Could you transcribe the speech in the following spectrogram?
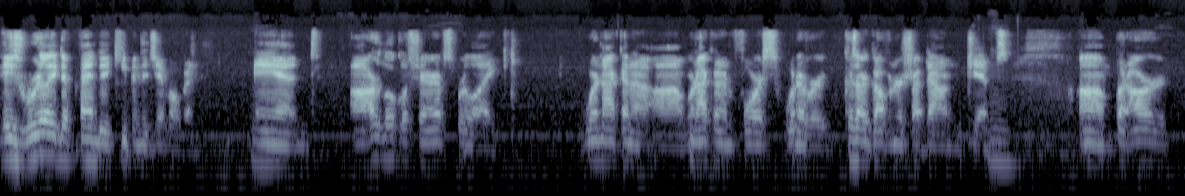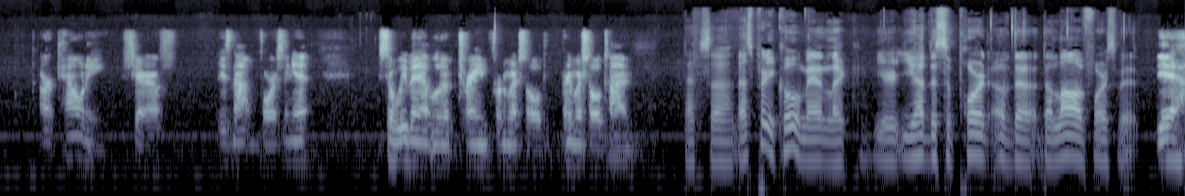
He's really defended keeping the gym open, and our local sheriffs were like, "We're not gonna, uh, we're not gonna enforce whatever," because our governor shut down gyms. Mm. Um, but our our county sheriff is not enforcing it, so we've been able to train pretty much all pretty much all the whole time. That's uh that's pretty cool, man. Like you're you have the support of the the law enforcement. Yeah,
